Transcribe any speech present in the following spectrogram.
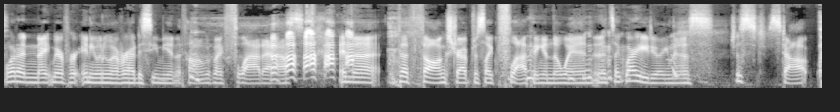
What a nightmare for anyone who ever had to see me in a thong with my flat ass and the the thong strap just like flapping in the wind. And it's like, why are you doing this? Just stop.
